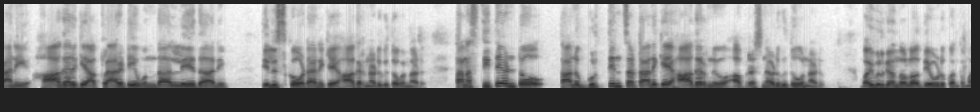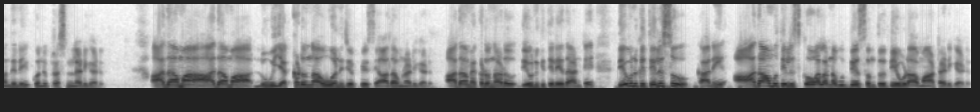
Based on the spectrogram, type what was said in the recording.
కానీ హాగర్కి ఆ క్లారిటీ ఉందా లేదా అని తెలుసుకోవటానికే హాగర్ను అడుగుతూ ఉన్నాడు. తన స్థితి ఏంటో తాను గుర్తించటానికే హాగర్ను ఆ ప్రశ్న అడుగుతూ ఉన్నాడు. బైబిల్ గ్రంథంలో దేవుడు కొంతమందిని కొన్ని ప్రశ్నలు అడిగాడు. ఆదామా ఆదామా నువ్వు ఎక్కడున్నావు అని చెప్పేసి ఆదామును అడిగాడు. ఆదాం ఎక్కడున్నాడు? దేవునికి తెలియదా అంటే దేవునికి తెలుసు కానీ ఆదాము తెలుసుకోవాలన్న ఉద్దేశంతో దేవుడు ఆ మాట అడిగాడు.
